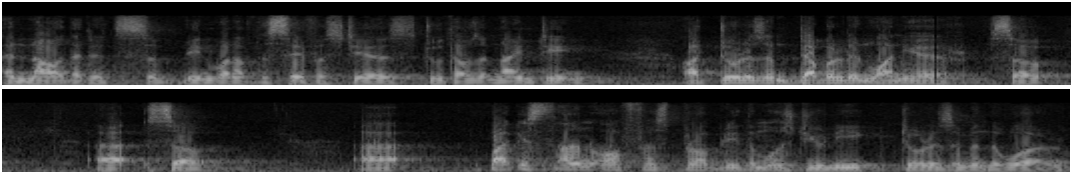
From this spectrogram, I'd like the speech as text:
and now that it's been one of the safest years, 2019, our tourism doubled in one year. So, uh, so uh, Pakistan offers probably the most unique tourism in the world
